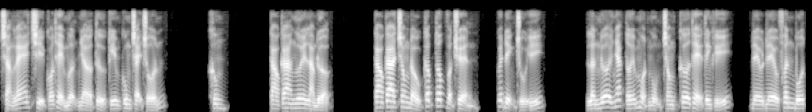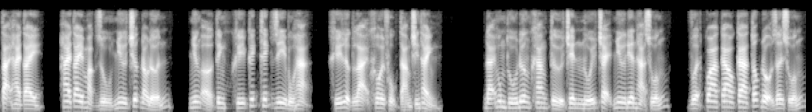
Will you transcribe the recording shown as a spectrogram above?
Chẳng lẽ chỉ có thể mượn nhờ tử kim cung chạy trốn? Không cao ca ngươi làm được. Cao ca trong đầu cấp tốc vận chuyển, quyết định chủ ý. Lần nữa nhắc tới một ngụm trong cơ thể tinh khí, đều đều phân bố tại hai tay hai tay mặc dù như trước đau đớn, nhưng ở tinh khí kích thích di bù hạ, khí lực lại khôi phục tám chín thành. Đại hung thú đương khang từ trên núi chạy như điên hạ xuống, vượt qua cao ca tốc độ rơi xuống,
